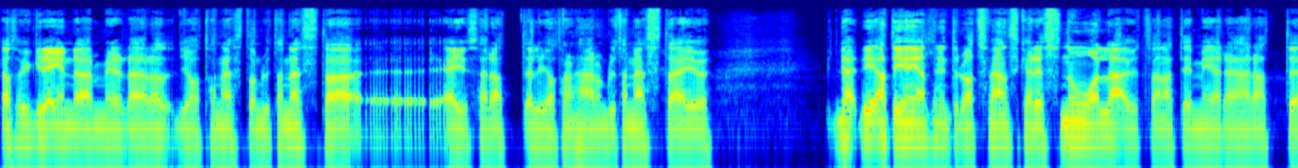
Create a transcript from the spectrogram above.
alltså grejen där med det där att jag tar nästa om du tar nästa, eh, är ju så att, eller jag tar den här om du tar nästa, är ju det, att det är egentligen inte då att svenskar är snåla, utan att det mer är att, eh,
